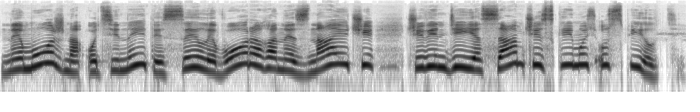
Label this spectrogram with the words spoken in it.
не можна оцінити сили ворога, не знаючи, чи він діє сам, чи з кимось у спілці.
